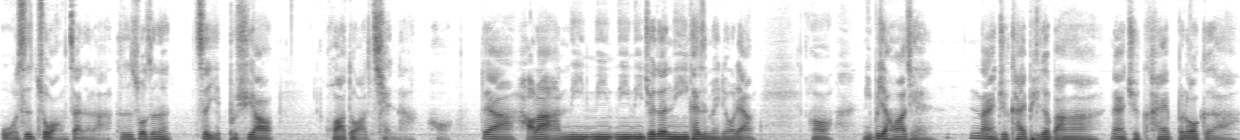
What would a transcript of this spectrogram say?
我是做网站的啦，可是说真的，这也不需要花多少钱呐。好，对啊，好啦，你你你你觉得你一开始没流量，哦，你不想花钱，那你去开皮克帮啊，那你去开 blog 啊，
